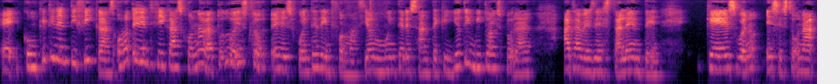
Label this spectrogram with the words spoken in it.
Eh, ¿Con qué te identificas o no te identificas con nada? Todo esto es fuente de información muy interesante que yo te invito a explorar a través de esta lente que es, bueno, es esto, una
